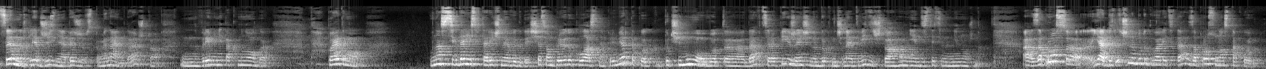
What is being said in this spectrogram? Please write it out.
ценных лет жизни, опять же, вспоминаем, да, что времени так много. Поэтому у нас всегда есть вторичная выгода. И сейчас вам приведу классный пример такой, почему вот, э, да, в терапии женщина вдруг начинает видеть, что ага, мне действительно не нужно. А запрос, э, я безлично буду говорить, да, запрос у нас такой –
